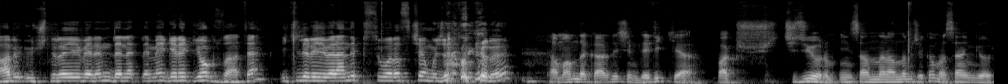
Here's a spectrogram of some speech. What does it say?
Abi 3 lirayı vereni denetlemeye gerek yok zaten. 2 lirayı veren de pisuvara sıçamayacağına göre. tamam da kardeşim dedik ya bak şu- çiziyorum insanlar anlamayacak ama sen gör.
